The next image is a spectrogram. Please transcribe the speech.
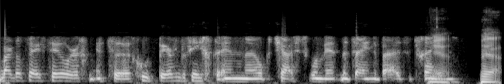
maar dat heeft heel erg met uh, goed persbericht en op het juiste moment meteen naar buiten trainen. Ja.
